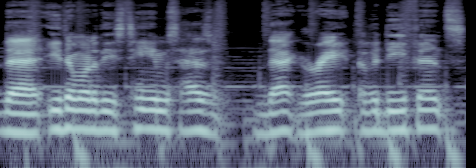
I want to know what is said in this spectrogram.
that either one of these teams has that great of a defense.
